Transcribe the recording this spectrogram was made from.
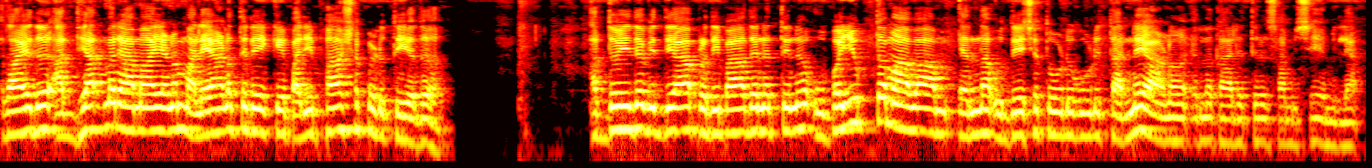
അതായത് അധ്യാത്മരാമായണം മലയാളത്തിലേക്ക് പരിഭാഷപ്പെടുത്തിയത് അദ്വൈത വിദ്യാ പ്രതിപാദനത്തിന് ഉപയുക്തമാവാം എന്ന ഉദ്ദേശത്തോടു കൂടി തന്നെയാണ് എന്ന കാര്യത്തിൽ സംശയമില്ല.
